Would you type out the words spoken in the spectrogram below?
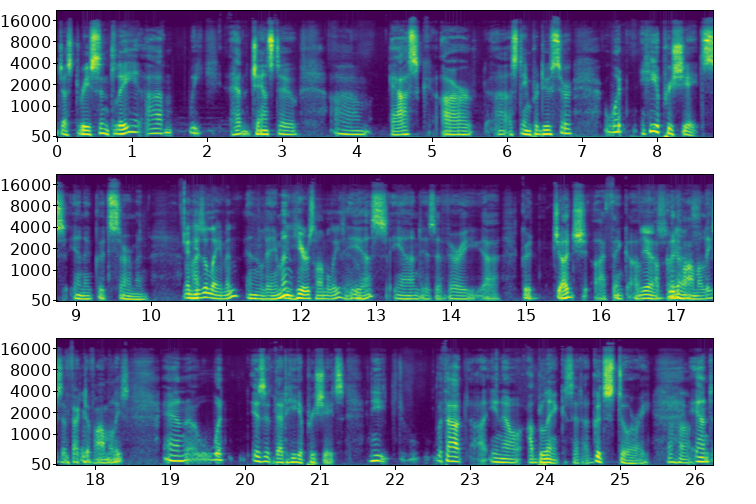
just recently, um, we had a chance to um, ask our uh, esteemed producer what he appreciates in a good sermon. And he's a layman. And a layman. And hears homilies. Yes, and is a very uh, good judge, I think, of, yes, of good yes. homilies, effective homilies. And what is it that he appreciates? And he, without, uh, you know, a blink, said, a good story. Uh-huh. And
